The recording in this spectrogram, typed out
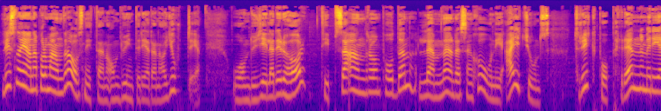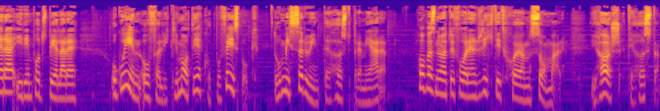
Lyssna gärna på de andra avsnitten om du inte redan har gjort det. Och om du gillar det du hör, tipsa andra om podden, lämna en recension i iTunes, tryck på prenumerera i din poddspelare och gå in och följ Klimatekot på Facebook. Då missar du inte höstpremiären. Hoppas nu att du får en riktigt skön sommar. Vi hörs till hösten.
